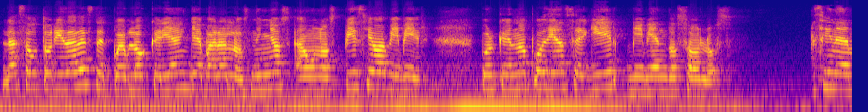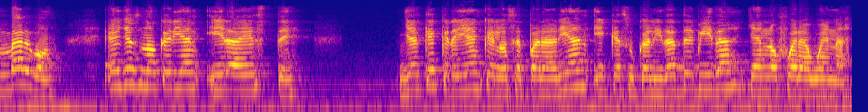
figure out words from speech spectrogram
Las autoridades del pueblo querían llevar a los niños a un hospicio a vivir, porque no podían seguir viviendo solos. Sin embargo, ellos no querían ir a este, ya que creían que los separarían y que su calidad de vida ya no fuera buena.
